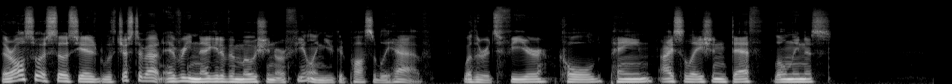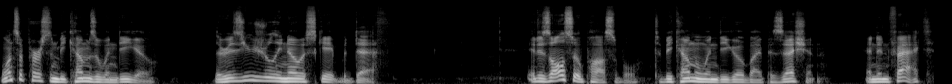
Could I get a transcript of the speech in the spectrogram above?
They're also associated with just about every negative emotion or feeling you could possibly have, whether it's fear, cold, pain, isolation, death, loneliness. Once a person becomes a Wendigo, there is usually no escape but death. It is also possible to become a Wendigo by possession, and in fact,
